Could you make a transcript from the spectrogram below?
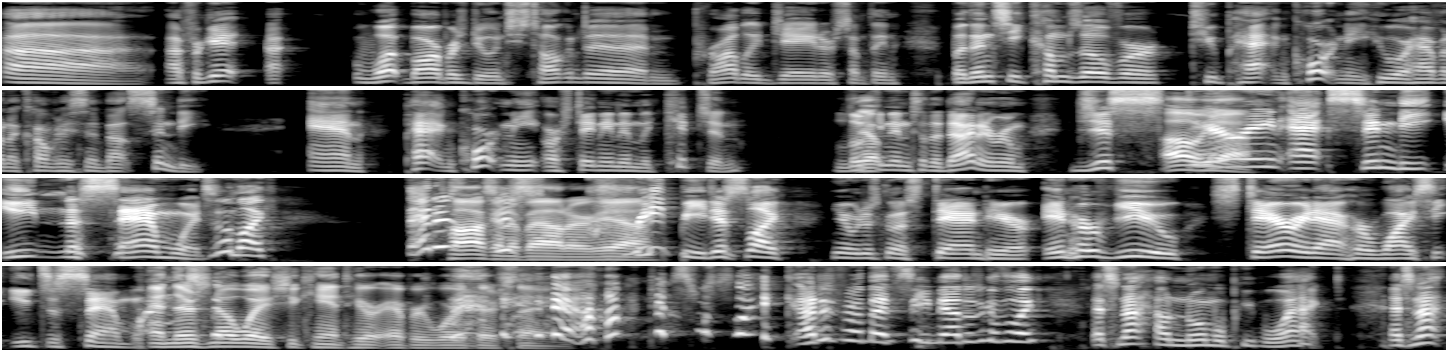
uh, I forget. Uh, what Barbara's doing. She's talking to um, probably Jade or something, but then she comes over to Pat and Courtney, who are having a conversation about Cindy. And Pat and Courtney are standing in the kitchen, looking into the dining room, just Oh, yeah. staring at Cindy eating a sandwich. And I'm like, that is Talking about her, yeah. creepy. Just like you know, we're just gonna stand here in her view, staring at her while she eats a sandwich. and there's no way she can't hear every word they're saying Yeah, I just was like, I just wrote that scene down just because like that's not how normal people act. That's not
